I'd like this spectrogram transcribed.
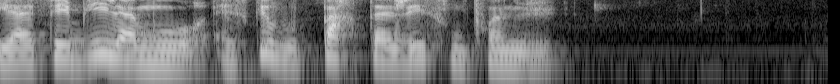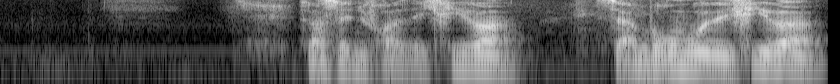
et affaiblit l'amour. Est-ce que vous partagez son point de vue? Ça, c'est une phrase d'écrivain. C'est un bon mot d'écrivain.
